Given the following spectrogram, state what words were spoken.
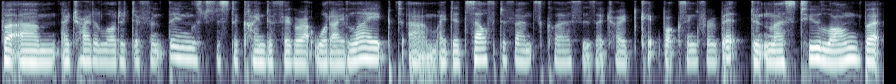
but um, I tried a lot of different things just to kind of figure out what I liked. Um, I did self defense classes. I tried kickboxing for a bit, didn't last too long, but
